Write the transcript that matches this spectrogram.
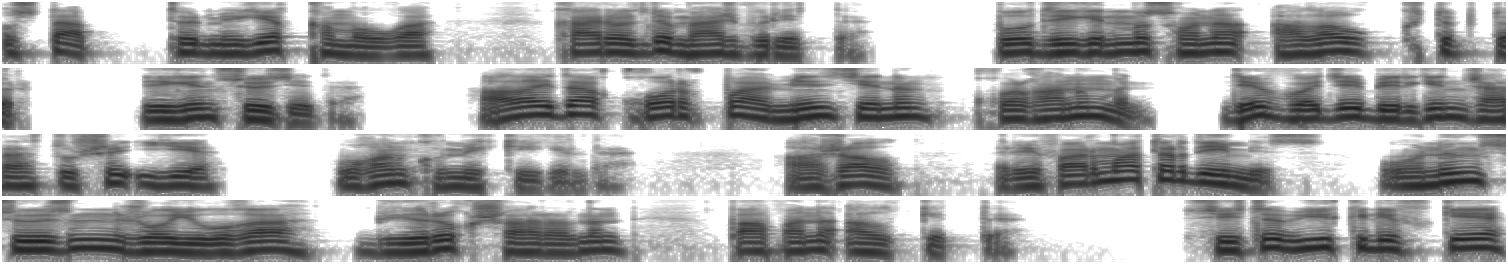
ұстап түрмеге қамауға корольді мәжбүр етті. Бұл дегеніміз оны алау күтіп тұр деген сөз еді. Алайда қорықпа мен сенің қорғаныңмын деп уәде берген жаратушы ие. Оған көмекке келді. Ажал реформаторды емес оның сөзін жоюға бұйрық шарының папаны алып кетті сөйтіп юкилевке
